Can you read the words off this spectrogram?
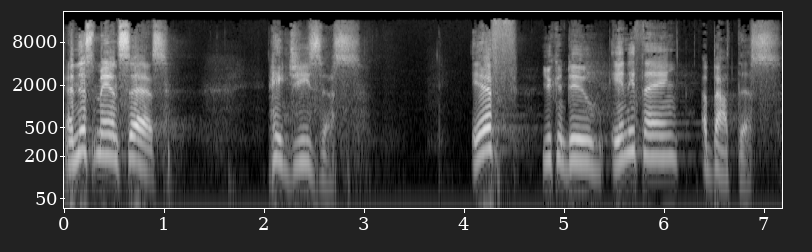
and this man says, Hey, Jesus, if you can do anything about this.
